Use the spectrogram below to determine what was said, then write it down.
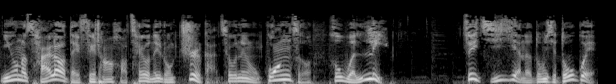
你用的材料得非常好，才有那种质感，才有那种光泽和纹理。所以极简的东西都贵。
